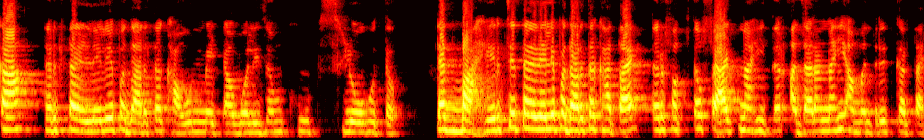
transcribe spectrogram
का? तर तळलेले पदार्थ खाऊन मेटाबॉलिझम खूप स्लो होतं. त्यात बाहेरचे तळलेले पदार्थ खाताय तर फक्त फॅट नाही तर आजारांनाही आमंत्रित करताय.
